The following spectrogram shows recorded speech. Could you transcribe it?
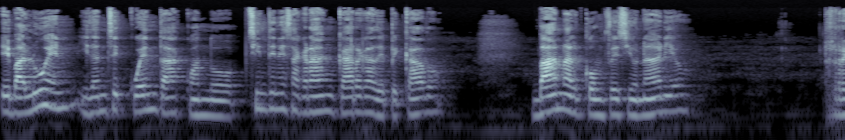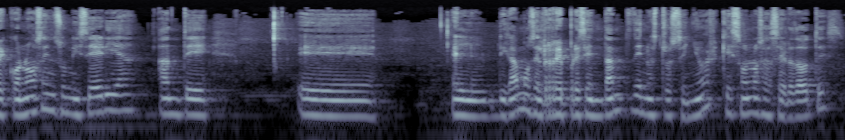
evalúen y dense cuenta cuando sienten esa gran carga de pecado, van al confesionario, reconocen su miseria ante eh, el, digamos, el representante de nuestro Señor, que son los sacerdotes.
